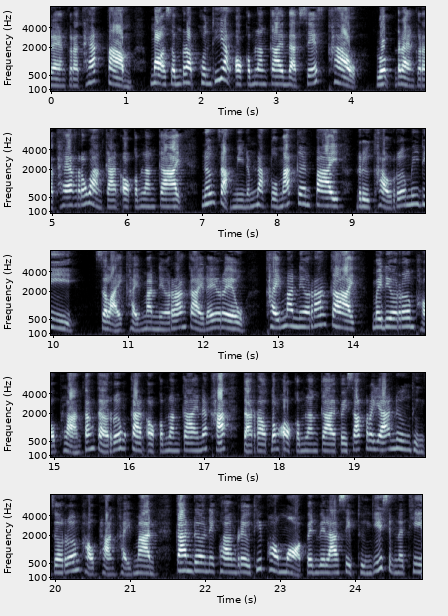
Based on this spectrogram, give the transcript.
แรงกระแทกต่ำเหมาะสำหรับคนที่อยากออกกำลังกายแบบเซฟเข่าลดแรงกระแทกระหว่างการออกกำลังกาย เนื่องจากมีน้ำหนักตัวมากเกินไป หรือเข่าเริ่มไม่ดี สลายไขมันในร่างกายได้เร็ว ไขมันในร่างกายไม่ได้เริ่มเผาผลาญตั้งแต่เริ่มการออกกำลังกายนะคะ แต่เราต้องออกกำลังกายไปสักระยะหนึ่งถึงจะเริ่มเผาผลาญไขมัน การเดินในความเร็วที่พอเหมาะเป็นเวลา 10-20 นาที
